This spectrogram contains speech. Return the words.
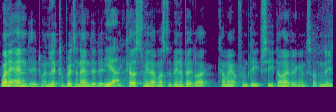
when it ended, when Little Britain ended, it, Yeah. it occurs to me that must have been a bit like coming up from deep sea diving and suddenly.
